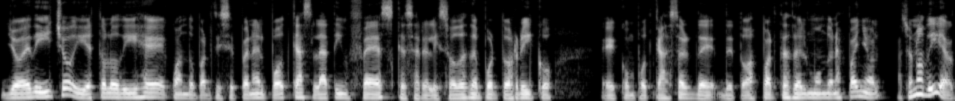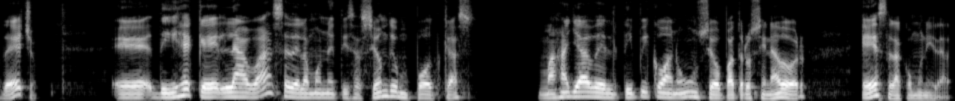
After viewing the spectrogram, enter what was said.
yo he dicho, y esto lo dije cuando participé en el podcast Latin Fest que se realizó desde Puerto Rico eh, con podcasters de, todas partes del mundo en español, hace unos días, de hecho, eh, dije que la base de la monetización de un podcast, más allá del típico anuncio o patrocinador, es la comunidad.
